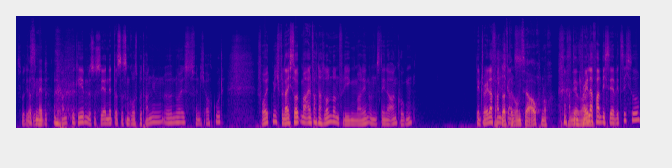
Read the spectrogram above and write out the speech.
Das wird das jetzt ist nett. bekannt gegeben. Das ist sehr nett, dass das in Großbritannien äh, nur ist. Finde ich auch gut. Freut mich. Vielleicht sollten wir einfach nach London fliegen, mal hin und uns den da angucken. Den Trailer Das fand ich ganz. uns ja auch noch. Den ja Trailer fand ich sehr witzig so.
